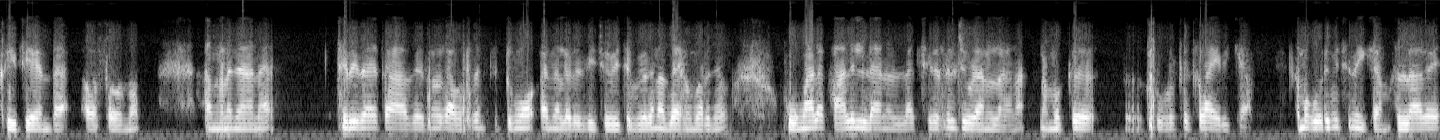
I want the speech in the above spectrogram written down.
ട്രീറ്റ് ചെയ്യേണ്ട അവസ്ഥ വന്നു. അങ്ങനെ ഞാൻ ചെറിയതായിട്ട് അദ്ദേഹത്തിന് ഒരു അവസരം കിട്ടുമോ എന്നുള്ള രീതി ചോദിച്ചപ്പോഴത്തേന് അദ്ദേഹം പറഞ്ഞു പൂമാല കാലിലിടാനുള്ള ചിരസിൽ ചൂടാനുള്ളതാണ് നമുക്ക് സുഹൃത്തുക്കളായിരിക്കാം. നമുക്ക് ഒരുമിച്ച് നിൽക്കാം. അല്ലാതെ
